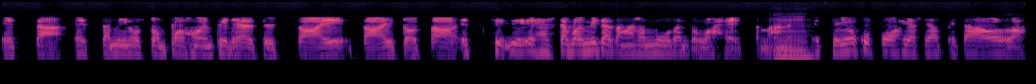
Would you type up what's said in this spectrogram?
että, että minut on pahoinpidelty tai, tai tota, että eihän sitä voi mitä tahansa muuten tulla heittämään. Mm. Että, että joku pohja siellä pitää olla.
